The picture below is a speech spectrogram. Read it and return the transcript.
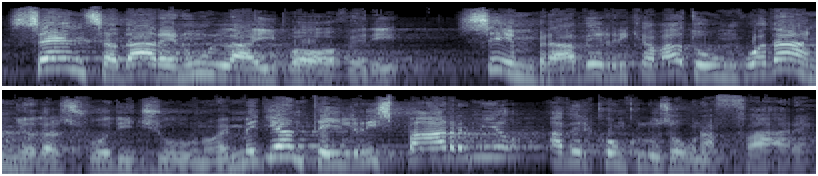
senza dare nulla ai poveri sembra aver ricavato un guadagno dal suo digiuno e mediante il risparmio aver concluso un affare.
